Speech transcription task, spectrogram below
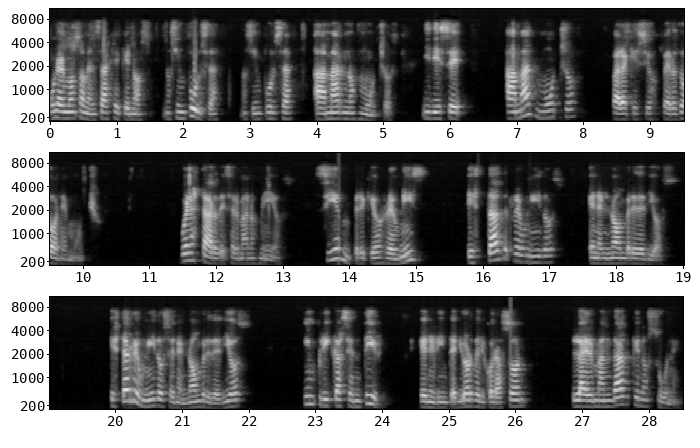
un hermoso mensaje que nos, nos impulsa, nos impulsa a amarnos muchos. Y dice, amad mucho para que se os perdone mucho. Buenas tardes, hermanos míos. Siempre que os reunís, Estad reunidos en el nombre de Dios. Estar reunidos en el nombre de Dios implica sentir en el interior del corazón la hermandad que nos une.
